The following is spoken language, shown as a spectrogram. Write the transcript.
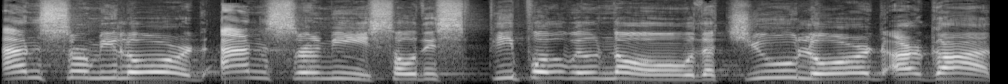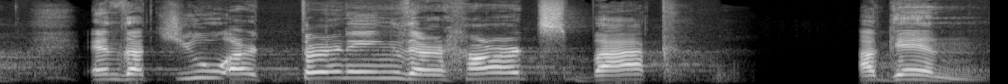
Answer me, Lord, answer me, so these people will know that you, Lord, are God and that you are turning their hearts back again.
